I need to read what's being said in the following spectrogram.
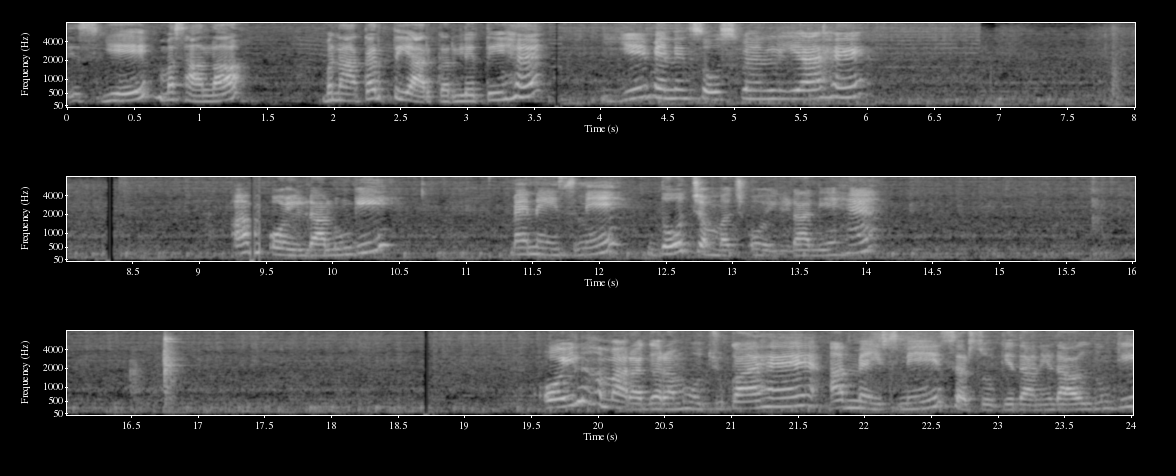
इस ये मसाला बनाकर तैयार कर लेते हैं। ये मैंने सॉस पैन लिया है। अब ऑयल डालूँगी। मैंने इसमें दो चम्मच ऑयल डाले हैं। ऑयल हमारा गरम हो चुका है। अब मैं इसमें सरसों के दाने डाल दूँगी।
